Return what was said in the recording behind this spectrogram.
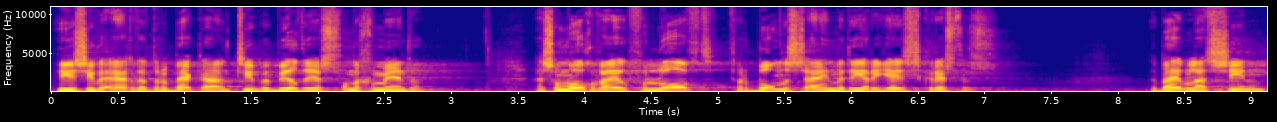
Hier zien we echt dat Rebecca een typebeeld is van de gemeente. En zo mogen wij ook verloofd, verbonden zijn met de Heer Jezus Christus. De Bijbel laat zien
